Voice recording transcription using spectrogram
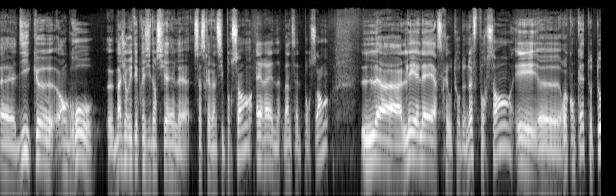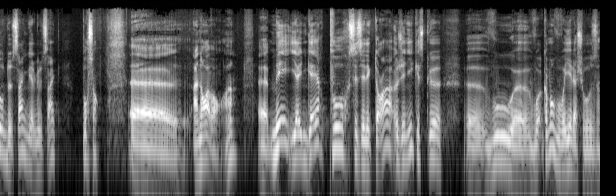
euh, dit que en gros euh, majorité présidentielle, ça serait 26%, RN 27%, la, les LR autour de 9% et euh, Reconquête autour de 5,5%. Euh, un an avant. hein. Mais il y a une guerre pour ces électorats. Eugénie, qu'est-ce que comment vous voyez la chose?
